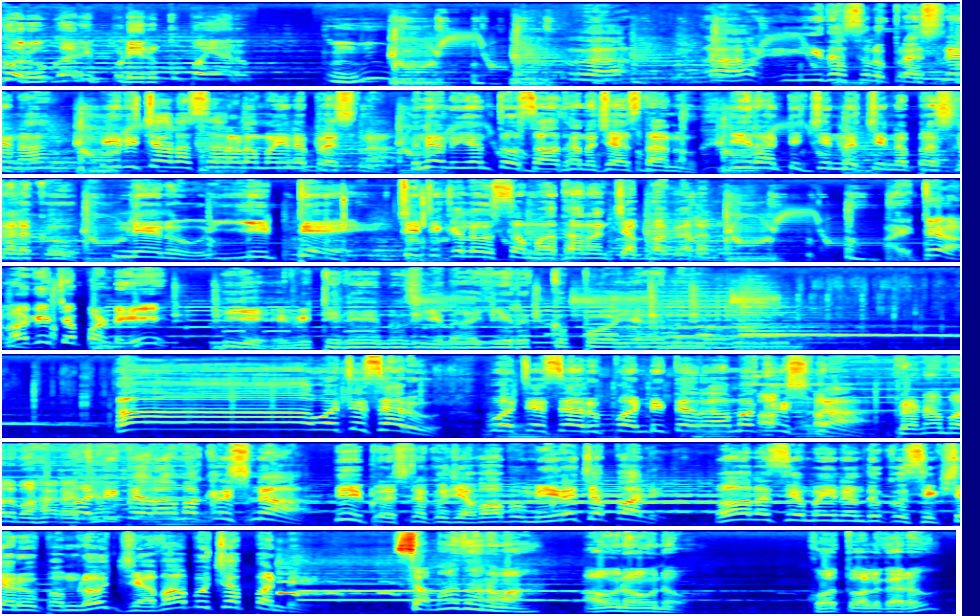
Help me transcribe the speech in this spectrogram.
గురువు గారు ఇప్పుడు ఇరుక్కుపోయారు. ఇది అసలు ప్రశ్నేనా? ఇది చాలా సరళమైన ప్రశ్న. నేను ఎంతో సాధన చేస్తాను. ఇలాంటి చిన్న చిన్న ప్రశ్నలకు నేను ఇట్టే చిటికలో సమాధానం చెప్పగలను. అయితే అలాగే చెప్పండి. ఏమిటి నేను ఇలా ఇరుక్కుపోయాను? వచ్చేశారు. వచ్చేశారు పండిత రామకృష్ణ. ప్రణామాలు మహారాజా. పండిత రామకృష్ణ. ఈ ప్రశ్నకు జవాబు మీరే చెప్పాలి. ఆలస్యమైనందుకు శిక్ష రూపంలో జవాబు చెప్పండి. సమాధానమా? అవునవును. కోత్వాల్ గారు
